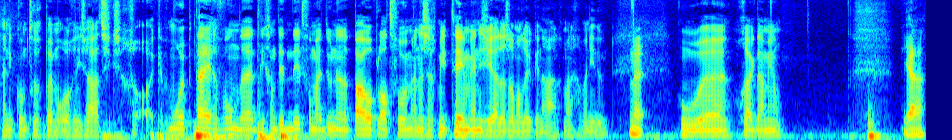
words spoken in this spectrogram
En ik kom terug bij mijn organisatie. Ik zeg zo, oh, ik heb een mooie partij gevonden. Die gaan dit en dit voor mij doen aan het Power-platform. En dan zegt mijn teammanager, ja, dat is allemaal leuk en aardig. Maar dat gaan we niet doen. Nee. Hoe, eh, hoe ga ik daarmee om? Ja,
